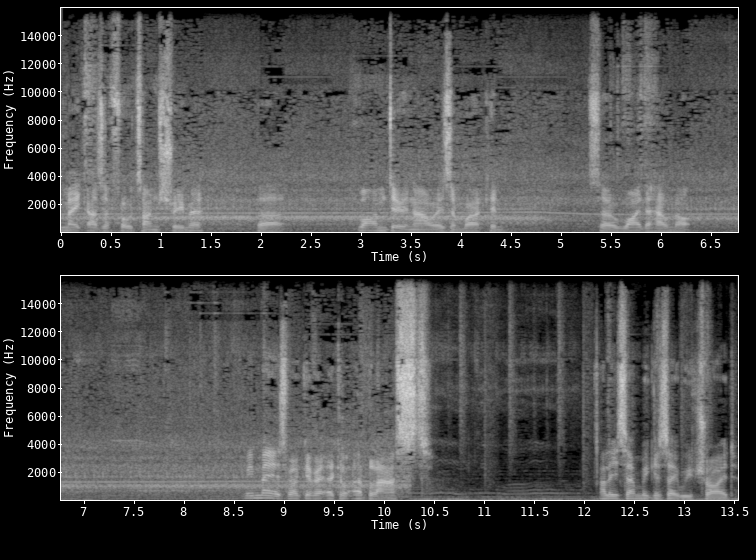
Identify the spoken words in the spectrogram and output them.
to make as a full-time streamer, but what I'm doing now isn't working. So why the hell not? We may as well give it a, a blast. At least then we can say we've tried.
